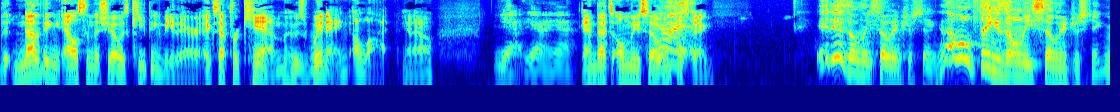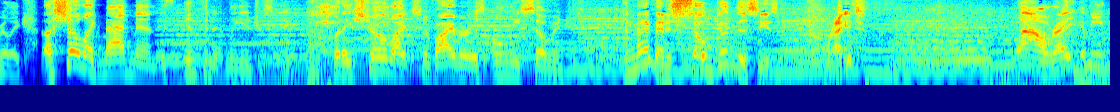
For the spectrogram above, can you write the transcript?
th- nothing else in the show is keeping me there except for Kim, who's winning a lot, you know, Yeah, yeah, yeah. and that's only so Yeah, interesting. It is only so interesting. The whole thing is only so interesting, really. A show like Mad Men is infinitely interesting, but a show like Survivor is only so interesting. And Mad Men is so good this season, right? Wow, right? I mean,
